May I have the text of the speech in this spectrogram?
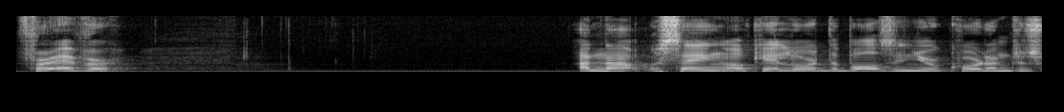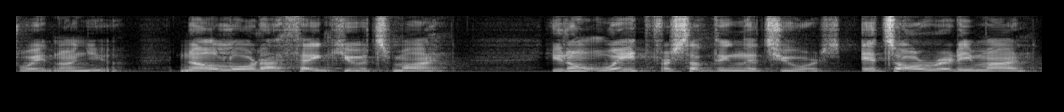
forever. I'm not saying, okay, Lord, the ball's in your court. I'm just waiting on you. No, Lord, I thank you. It's mine. You don't wait for something that's yours, it's already mine.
